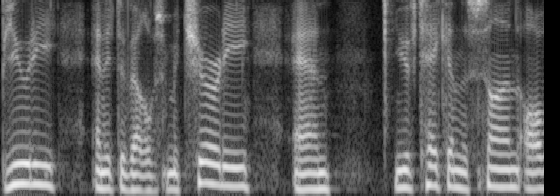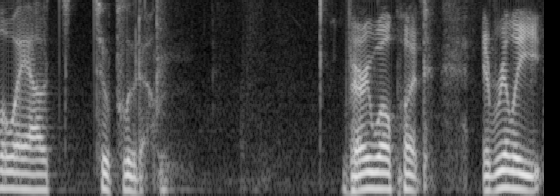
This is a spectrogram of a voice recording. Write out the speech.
beauty and it develops maturity. And you've taken the sun all the way out to Pluto. Very well put. It really,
